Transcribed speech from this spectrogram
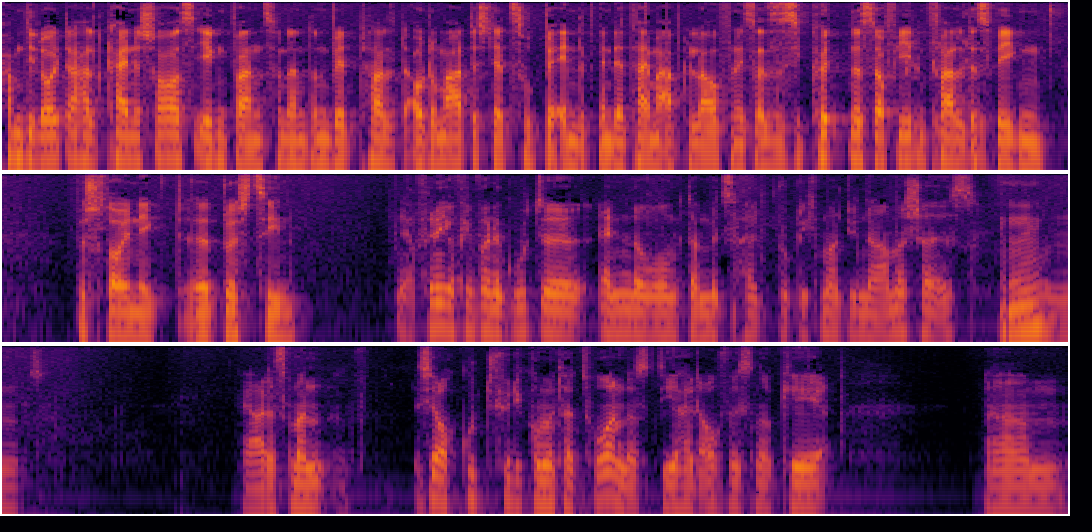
haben die Leute halt keine Chance irgendwann, sondern dann wird halt automatisch der Zug beendet, wenn der Timer abgelaufen ist. Also sie könnten es auf jeden Fall deswegen beschleunigt äh, durchziehen. Ja, finde ich auf jeden Fall eine gute Änderung, damit es halt wirklich mal dynamischer ist. Mhm. Und ja, dass man, ist ja auch gut für die Kommentatoren, dass die halt auch wissen, okay, ähm,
